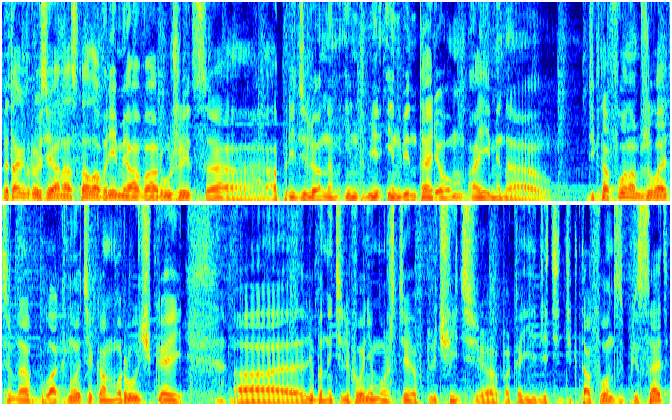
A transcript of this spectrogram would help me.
Итак, друзья, настало время вооружиться определенным инв- инвентарем, а именно диктофоном желательно, блокнотиком, ручкой, а, либо на телефоне можете включить, а, пока едете, диктофон, записать,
